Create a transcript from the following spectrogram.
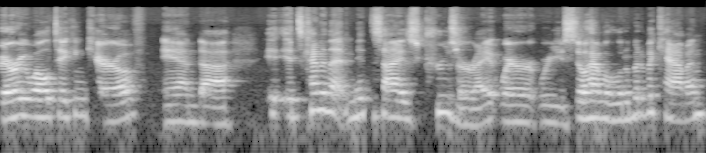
Very well taken care of. And uh, it's kind of that mid-sized cruiser, right? Where, where you still have a little bit of a cabin,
